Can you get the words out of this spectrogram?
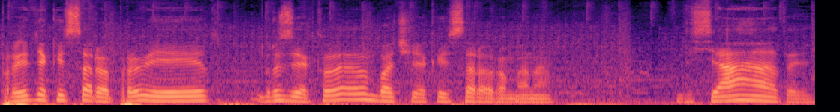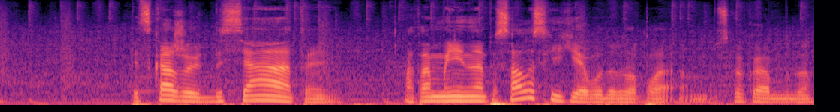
Привіт, який сервер, привіт. Друзі, хто бачить, який сервер у мене? Десятий. Підскажуть 10. А там мені не написали, скільки я буду заплатити? Скільки я буду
